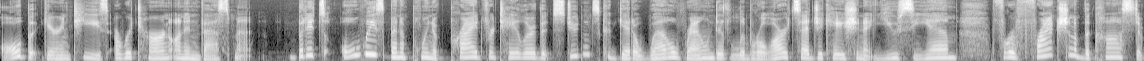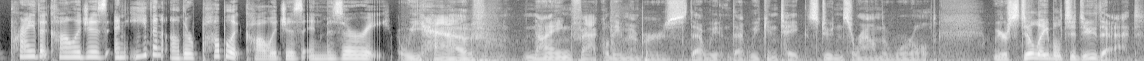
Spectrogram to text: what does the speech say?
all but guarantees a return on investment. But it's always been a point of pride for Taylor that students could get a well rounded liberal arts education at UCM for a fraction of the cost of private colleges and even other public colleges in Missouri. We have nine faculty members that we that we can take students around the world. We are still able to do that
